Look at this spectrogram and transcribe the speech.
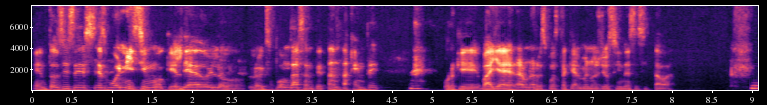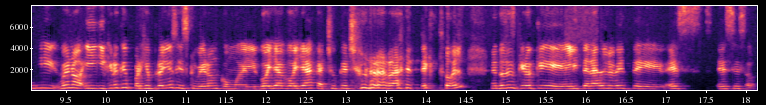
Entonces es, es buenísimo que el día de hoy lo, lo, expongas ante tanta gente, porque vaya, era una respuesta que al menos yo sí necesitaba. Sí, bueno, y, y creo que, por ejemplo, ellos se inscribieron como el Goya Goya, Cachu Cachu Rara Detectol, entonces creo que literalmente es, es eso.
